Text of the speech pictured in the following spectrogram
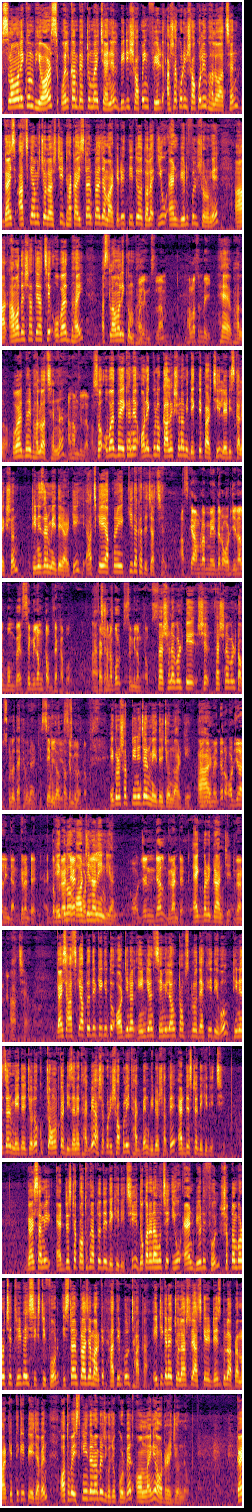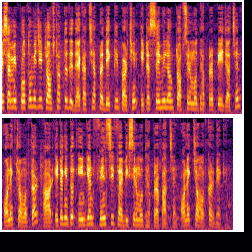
আসসালামু আলাইকুম viewers welcome back to my channel BD shopping field. আশা করি সকলেই ভালো আছেন। গাইস আজকে আমি চলে আসছি ঢাকা ইস্টার্ন প্লাজা মার্কেটের তৃতীয় তলা ইউ অ্যান্ড বিউটিফুল শোরুমে। আর আমাদের সাথে আছে ওবায়দ ভাই। আসসালামু আলাইকুম ভাই। ওয়ালাইকুম ভালো আছেন ভাই? হ্যাঁ ভালো। ওবায়দ ভাই ভালো আছেন না? আলহামদুলিল্লাহ ভালো। সো ওবায়দ ভাই এখানে অনেকগুলো কালেকশন আমি দেখতে পাচ্ছি লেডিস কালেকশন টিনেজার মেয়েদের আর কি। আজকে আপনি কি দেখাতে চাচ্ছেন? আজকে আমরা মেয়েদের অরিজিনাল বোম্বের সেমিলং টপ দেখাবো। Fashionable semi long tops fashionable fashionable টপসগুলো দেখাবেন আর কি সেমি লং জি, টপসগুলো semi-long tops। এগুলো সব টিনেজার মেয়েদের জন্য আর কি। আর মেয়েদের অরিজিনাল ইন্ডিয়ান গ্রান্টেড একদম এগুলো অরিজিনাল ইন্ডিয়ান অরিজিনাল গ্রান্টেড একবারে গ্রান্টেড Granted। আচ্ছা। গাইস আজকে আপনাদেরকে কিন্তু অরিজিনাল ইন্ডিয়ান সেমি লং টপসগুলো দেখিয়ে দিব। টিনেজার মেয়েদের জন্য খুব চমৎকার ডিজাইনে থাকবে। আশা করি সকলেই থাকবেন ভিডিওর সাথে। অ্যাড্রেসটা দেখিয়ে দিচ্ছি। গাইস আমি অ্যাড্রেসটা প্রথমে আপনাদের দেখিয়ে দিচ্ছি। দোকানের নাম হচ্ছে U and beautiful shop number হচ্ছে three by sixty four eastern plaza market Hatirpul, Dhaka. এই ঠিকানায় চলে আসলে আজকের এই ড্রেসগুলো আপনার মার্কেট থেকে পেয়ে যাবেন, অথবা স্ক্রিন দেওয়ার নাম্বারে যোগাযোগ করবেন অনলাইনে অর্ডারের জন্য। গাইস আমি প্রথমে যে টপসটা আপনাদের দেখাচ্ছি, আপনারা দেখতেই পাচ্ছেন এটা সেমি লং টপসের মধ্যে আপনারা পেয়ে যাচ্ছেন, অনেক চমৎকার। আর এটা কিন্তু ইন্ডিয়ান ফেন্সি ফ্যাব্রিক্সের মধ্যে আপনারা পাচ্ছেন, অনেক চমৎকার দেখেন।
